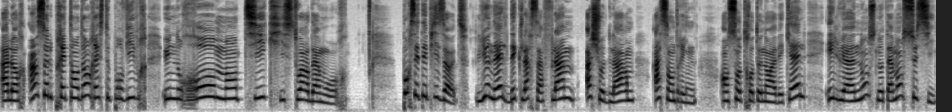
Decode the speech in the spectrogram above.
alors un seul prétendant reste pour vivre une romantique histoire d'amour. Pour cet épisode, Lionel déclare sa flamme à chaudes larmes à Sandrine, en s'entretenant avec elle, et lui annonce notamment ceci.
